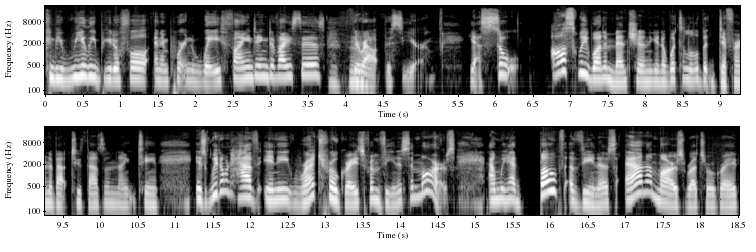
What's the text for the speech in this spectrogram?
can be really beautiful and important wayfinding devices Mm-hmm. throughout this year. Yes. So also we want to mention, you know, what's a little bit different about 2019 is we don't have any retrogrades from Venus and Mars. And we had both a Venus and a Mars retrograde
